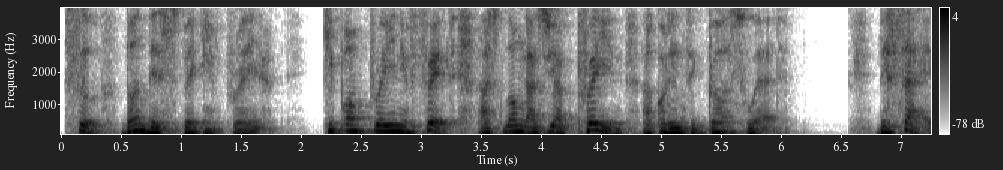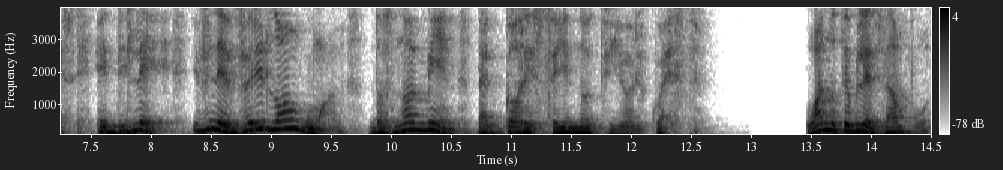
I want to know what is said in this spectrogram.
So don't despair in prayer. Keep on praying in faith as long as you are praying according to God's Word. Besides, a delay, even a very long one, does not mean that God is saying no to your request. One notable example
